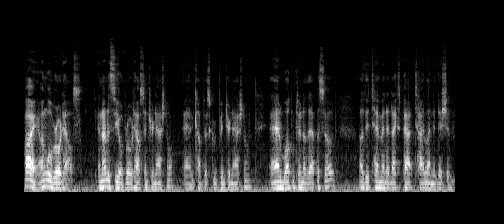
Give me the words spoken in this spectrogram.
Hi, I'm Will Roadhouse, and I'm the CEO of Roadhouse International and Compass Group International, and welcome to another episode of the 10 Minute Expat Thailand Edition.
